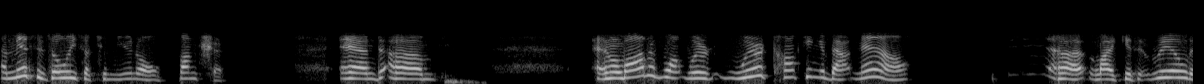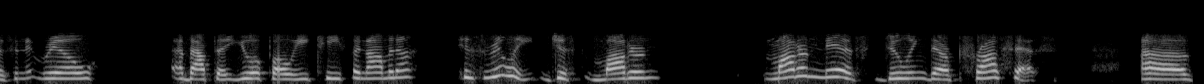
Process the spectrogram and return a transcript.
A myth is always a communal function. And um, and a lot of what we're we're talking about now, uh, like is it real? Isn't it real? About the UFO ET phenomena, is really just modern modern myths doing their process of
